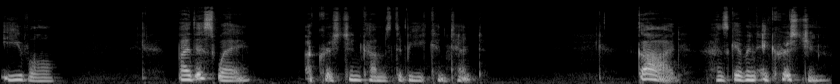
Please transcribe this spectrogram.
evil. By this way, a Christian comes to be content. God has given a Christian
